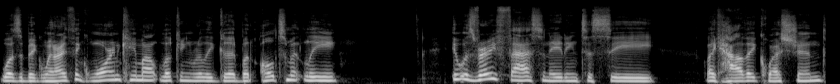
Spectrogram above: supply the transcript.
was a big winner. I think Warren came out looking really good, but ultimately it was very fascinating to see like how they questioned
